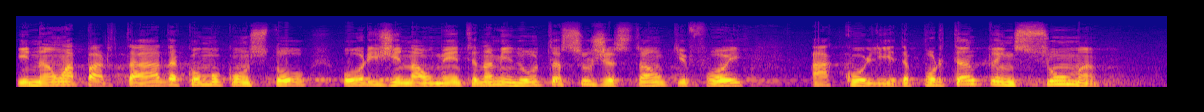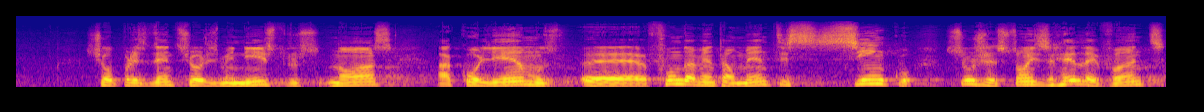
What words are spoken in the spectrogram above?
e não apartada, como constou originalmente na minuta, sugestão que foi acolhida. Portanto, em suma, senhor presidente, senhores ministros, nós acolhemos eh, fundamentalmente cinco sugestões relevantes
